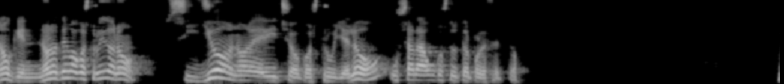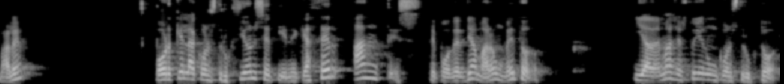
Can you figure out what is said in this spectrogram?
No, quien no lo tengo construido, no. Si yo no le he dicho construyelo, usará un constructor por defecto. ¿Vale? Porque la construcción se tiene que hacer antes de poder llamar a un método. Y además estoy en un constructor.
